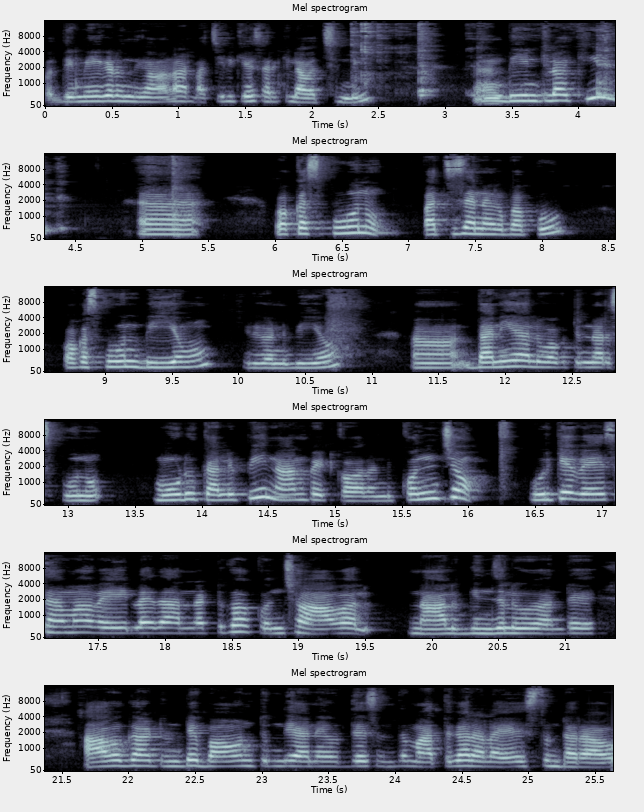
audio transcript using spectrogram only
కొద్ది మీగడ ఉంది కావాలి అట్లా చిలికేసరికి ఇలా వచ్చింది. దీంట్లోకి ఒక స్పూను పచ్చిశనగపప్పు ఒక స్పూన్ బియ్యం ఇదిగోండి బియ్యం ధనియాలు ఒకటిన్నర స్పూను మూడు కలిపి నానబెట్టుకోవాలండి. కొంచెం ఊరికే వేసామా వేయలేదా అన్నట్టుగా కొంచెం ఆవాలు. నాలుగు గింజలు అంటే ఆవగాటు ఉంటే బాగుంటుంది అనే ఉద్దేశంతో మా అత్తగారు అలా వేస్తుంటారు ఆవ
